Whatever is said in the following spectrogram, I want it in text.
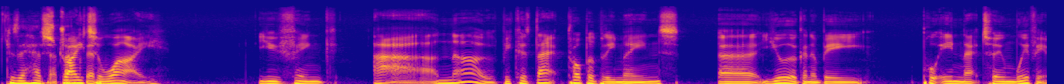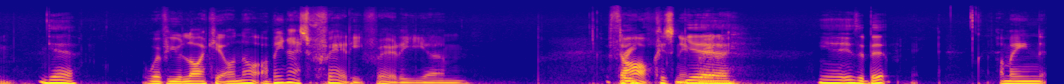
Because they had straight away, you think, ah, no, because that probably means uh, you're going to be put in that tomb with him Yeah. whether you like it or not. I mean, that's fairly, fairly um, Freak. dark, isn't it? Yeah. Really. Yeah, it is a bit. I mean,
